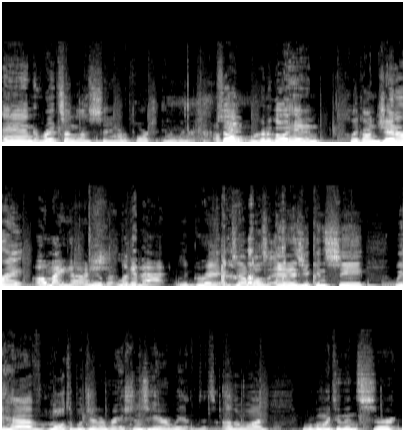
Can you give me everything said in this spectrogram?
and red sunglasses sitting on a porch in the wintertime. So we're gonna go ahead and click on generate. Oh my gosh, look at that. Great examples. and as you can see, we have multiple generations here. We have this other one. We're going to insert,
